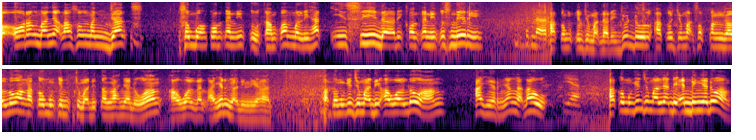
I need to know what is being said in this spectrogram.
orang banyak langsung menjudge sebuah konten itu tanpa melihat isi dari konten itu sendiri Bener. atau mungkin cuma dari judul atau cuma sepenggal doang atau mungkin cuma di tengahnya doang awal dan akhir nggak dilihat atau mungkin cuma di awal doang akhirnya nggak tahu Iya. Atau mungkin cuma lihat di endingnya doang.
